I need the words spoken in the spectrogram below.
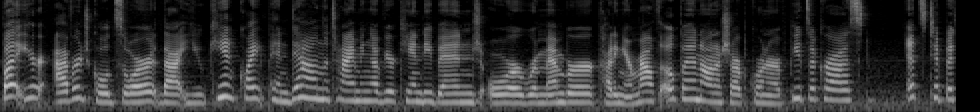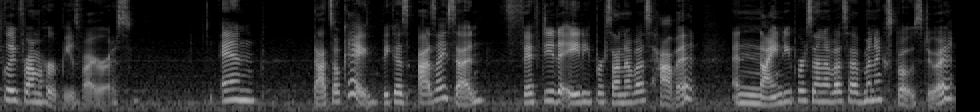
But your average cold sore that you can't quite pin down the timing of your candy binge or remember cutting your mouth open on a sharp corner of pizza crust, it's typically from herpes virus. And that's okay because, as I said, 50 to 80% of us have it, and 90% of us have been exposed to it.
